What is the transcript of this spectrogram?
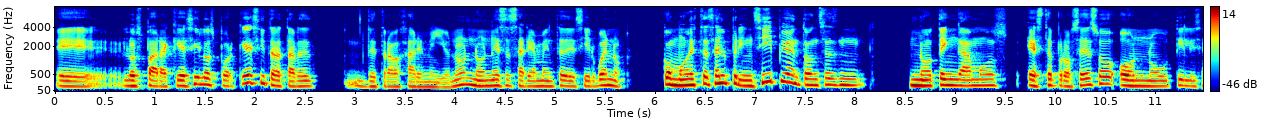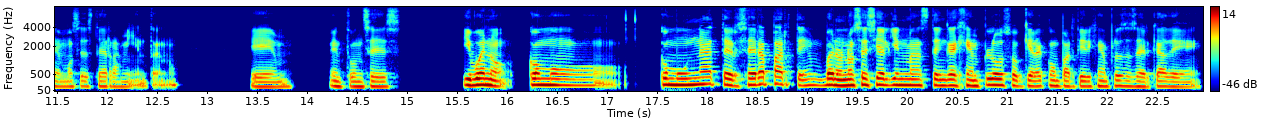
eh, los para qué y los por qué y tratar de, de, trabajar en ello, ¿no? No necesariamente decir, bueno, como este es el principio, entonces no tengamos este proceso o no utilicemos esta herramienta, ¿no? Em, entonces, y bueno, como, como una tercera parte, bueno, no sé si alguien más tenga ejemplos o quiera compartir ejemplos acerca de,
